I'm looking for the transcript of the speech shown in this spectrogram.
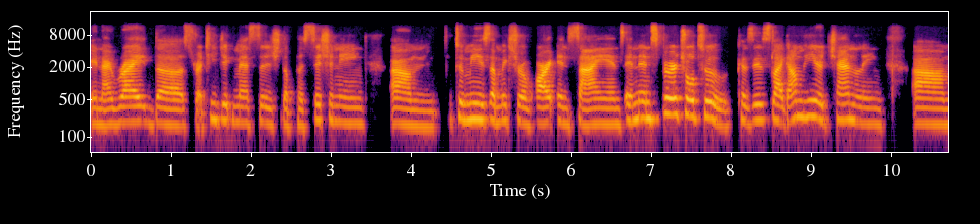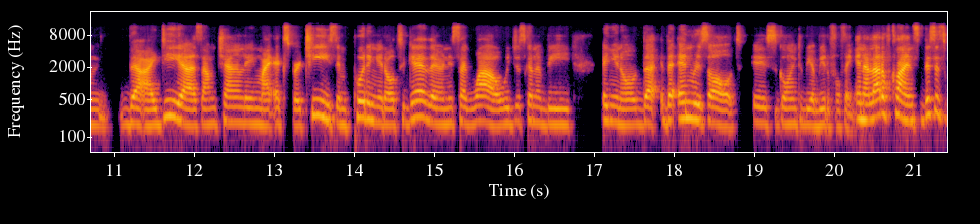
and I write the strategic message, the positioning. Um, to me, it's a mixture of art and science and, and spiritual too, because it's like I'm here channeling um, the ideas, I'm channeling my expertise and putting it all together. And it's like, wow, we're just gonna be, and you know, the the end result is going to be a beautiful thing. And a lot of clients, this is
